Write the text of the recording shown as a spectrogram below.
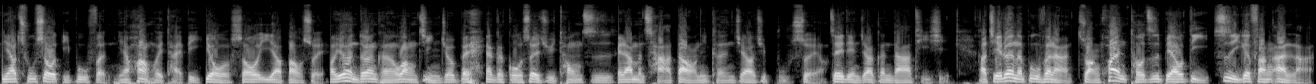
你要出售一部分，你要换回台币，有收益要报税哦。有很多人可能忘记，你就被那个国税局通知，被他们查到，你可能就要去补税哦。这一点就要跟大家提醒啊。结论的部分啊，转换投资标的是一个方案啦。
